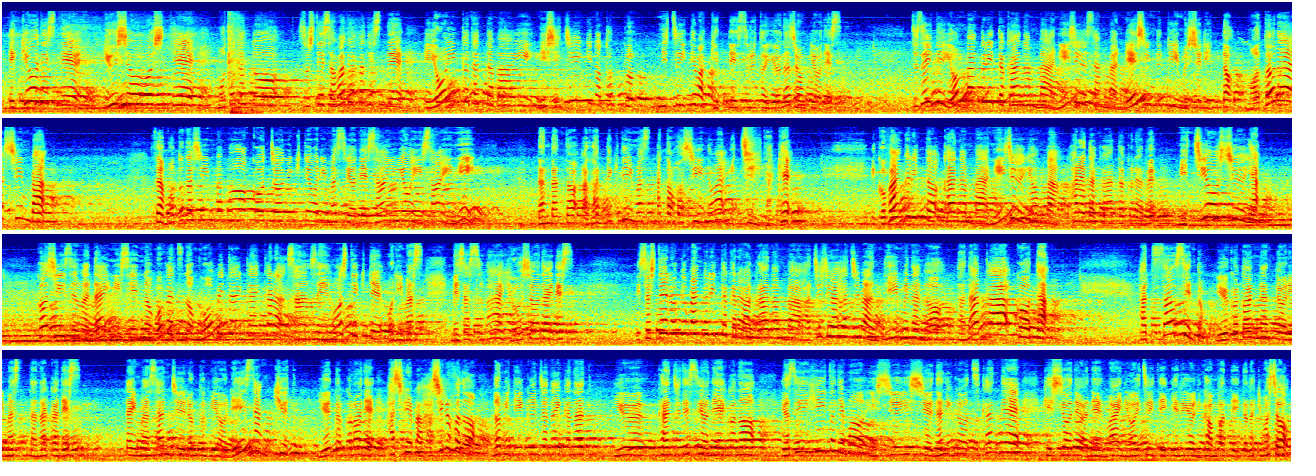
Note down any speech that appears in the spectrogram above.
え今日ですね優勝をして元田とそして澤田がですね4位以下だった場合西地域のトップについては決定するというような状況です。続いて4番グリッドカーナンバー23番レーシングティームシュリット元田新さあ本田新馬も好調に来ておりますよね。3位4位3位にだんだんと上がってきています。あと欲しいのは1位だけ。5番グリッドカーナンバー24番原田カートクラブ道尾修也。今シーズンは第2戦の5月の神戸大会から参戦をしてきております。目指すは表彰台です。そして6番グリッドからはカーナンバー88番ティーム長尾田中浩太。初参戦ということになっております田中です。タイムは36秒039というところで走れば走るほど伸びていくんじゃないかなという感じですよね。この予選ヒートでも一周一周何かを掴んで決勝ではね前に追いついていけるように頑張っていただきましょう。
